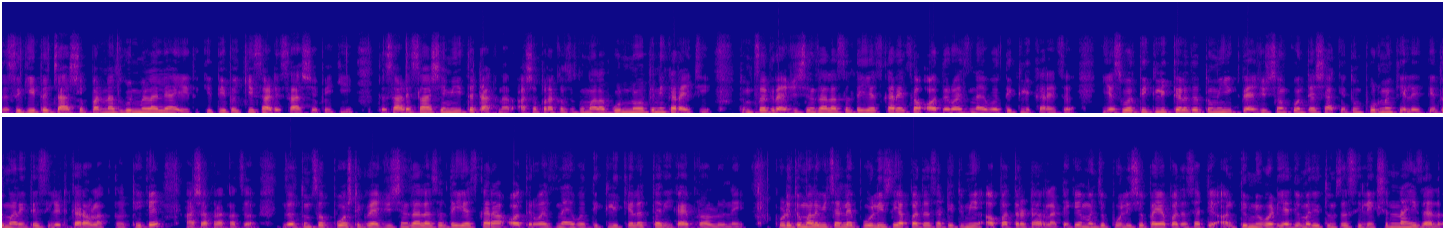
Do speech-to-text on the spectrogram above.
जसे की इथे चारशे पन्नास गुण मिळाले आहेत कितीपैकी साडेसहाशे पैकी. तर साडेसहाशे मी इथे टाकणार. अशा प्रकारचं तुम्हाला गुण नोंदणी करायची. तुमचं ग्रॅज्युएशन झालं असेल तर येस करायचं अदरवाईज नाही वरती क्लिक करायचं. येस वरती क्लिक केलं तर तुम्ही ग्रॅज्युएशन कोणत्या शाखेतून पूर्ण केलंय ते तुम्हाला इथे सिलेक्ट करावं लागतं. ठीक आहे? अशा प्रकारचं. जर तुमचं पोस्ट ग्रॅज्युएशन झालं असेल तर येस करा ऑदरवाईज नाही वरती क्लिक केलं तरी काय प्रॉब्लेम नाही. पुढे तुम्हाला विचारलंय पोलीस या पदासाठी तुम्ही अपात्र ठरला. ठीक आहे? म्हणजे पोलीस शिपाई या पदासाठी अंतिम निवड यादीमध्ये तुमचं सिलेक्शन नाही झालं.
